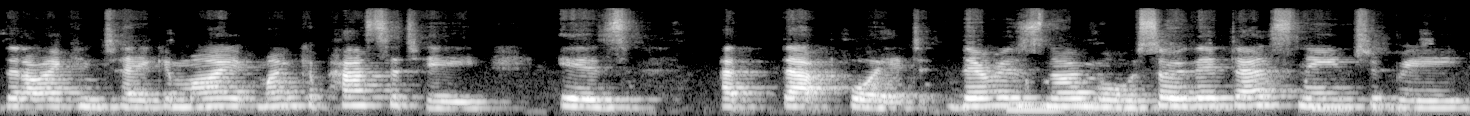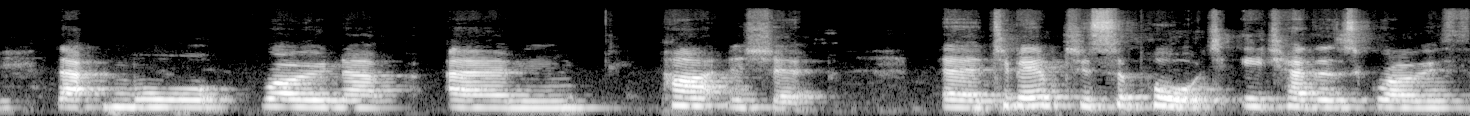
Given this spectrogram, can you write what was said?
that I can take, and my my capacity is at that point there is no more so there does need to be that more grown up um, partnership uh, to be able to support each other's growth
